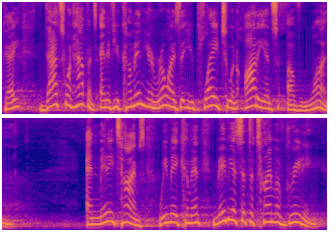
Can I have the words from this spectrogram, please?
Okay? That's what happens. And if you come in here and realize that you play to an audience of one, and many times we may come in, maybe it's at the time of greeting.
